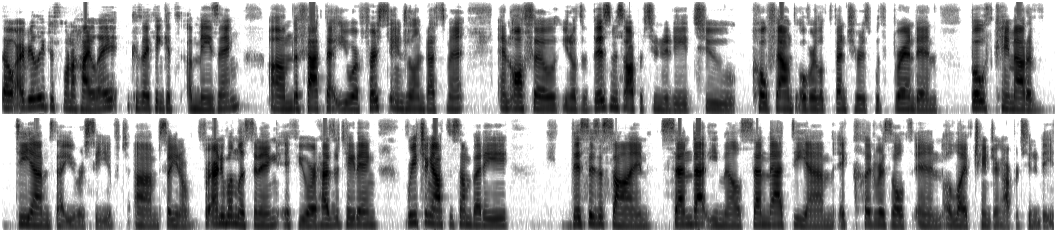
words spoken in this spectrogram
so I really just want to highlight because I think it's amazing um, the fact that you were first angel investment and also you know the business opportunity to co-found Overlooked Ventures with Brandon both came out of DMs that you received. Um, so you know for anyone listening, if you are hesitating, reaching out to somebody. This is a sign. Send that email, send that DM. It could result in a life changing opportunity.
